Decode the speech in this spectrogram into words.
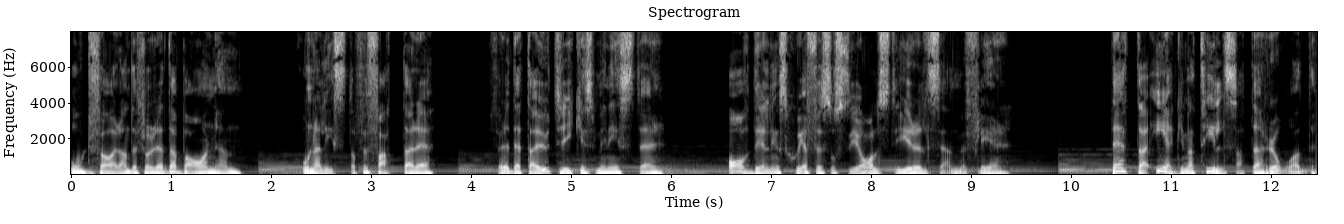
ordförande från Rädda Barnen, journalist och författare, före detta utrikesminister, avdelningschef för Socialstyrelsen med fler. Detta egna tillsatta råd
